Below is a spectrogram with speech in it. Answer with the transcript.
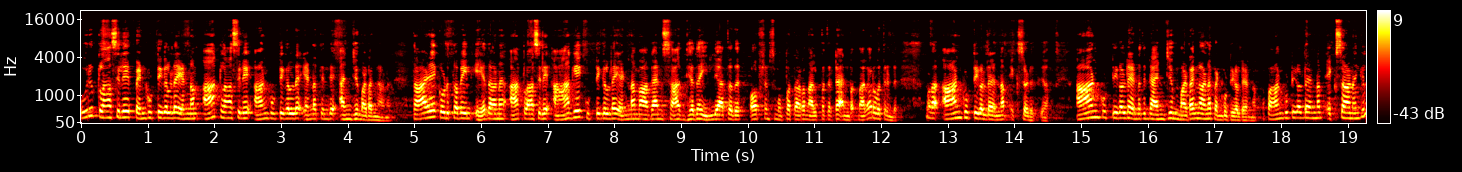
ഒരു ക്ലാസ്സിലെ പെൺകുട്ടികളുടെ എണ്ണം ആ ക്ലാസ്സിലെ ആൺകുട്ടികളുടെ എണ്ണത്തിന്റെ അഞ്ച് മടങ്ങാണ്. താഴെ കൊടുത്തവയിൽ ഏതാണ് ആ ക്ലാസ്സിലെ ആകെ കുട്ടികളുടെ എണ്ണമാകാൻ സാധ്യത ഇല്ലാത്തത്? ഓപ്ഷൻസ് മുപ്പത്താറ് നാൽപ്പത്തെട്ട് അൻപത്തിനാല് അറുപത്തിരണ്ട്. നമ്മൾ ആൺകുട്ടികളുടെ എണ്ണം എക്സ് എടുക്കുക. ആൺകുട്ടികളുടെ എണ്ണത്തിന്റെ അഞ്ച് മടങ്ങാണ് പെൺകുട്ടികളുടെ എണ്ണം. അപ്പോൾ ആൺകുട്ടികളുടെ എണ്ണം എക്സ് ആണെങ്കിൽ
